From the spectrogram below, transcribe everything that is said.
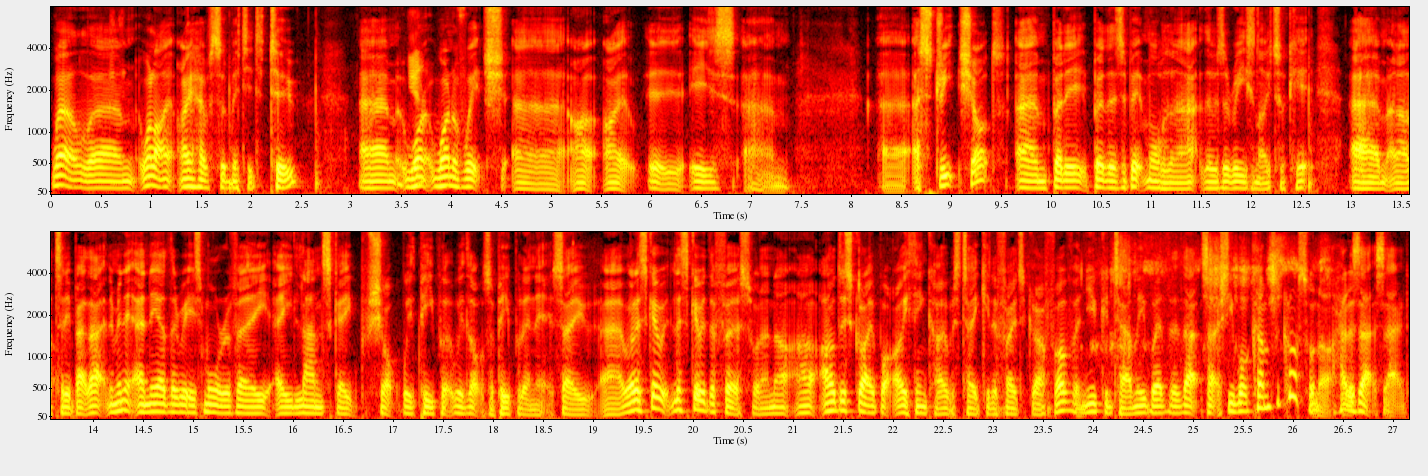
Well, um, well, I, I have submitted two. Um, Yeah. one one of which uh, I, I is um, uh, a street shot, um, but it but there's a bit more than that. There was a reason I took it, um, and I'll tell you about that in a minute. And the other is more of a, a landscape shot with people with lots of people in it. So uh, well, let's go with- let's go with the first one, and I'll, I'll- I'll describe what I think I was taking a photograph of, and you can tell me whether that's actually what comes across or not. How does that sound?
